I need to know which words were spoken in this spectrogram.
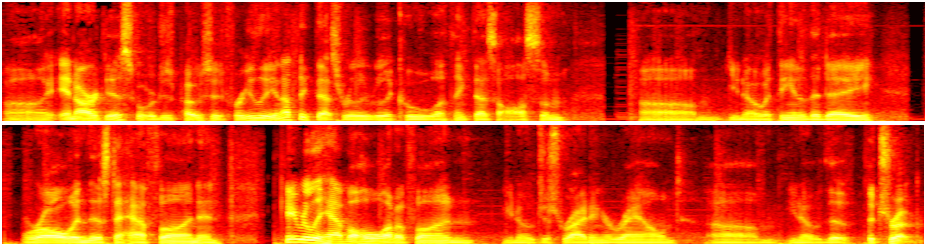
uh, in our Discord just posted freely, and I think that's really really cool. I think that's awesome. Um, you know, at the end of the day, we're all in this to have fun, and can't really have a whole lot of fun, you know, just riding around. Um, you know, the the truck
